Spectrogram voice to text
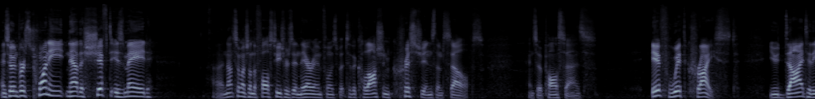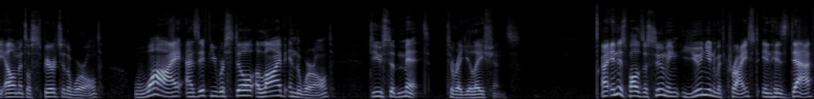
And so in verse 20, now the shift is made uh, not so much on the false teachers and their influence, but to the Colossian Christians themselves. And so Paul says, If with Christ you died to the elemental spirits of the world, why, as if you were still alive in the world, do you submit to regulations? Uh, in this, Paul is assuming union with Christ in his death,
